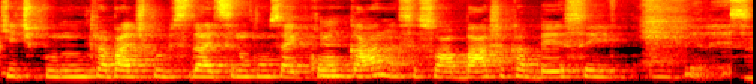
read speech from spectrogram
Que, tipo, num trabalho de publicidade você não consegue colocar, né? Você só abaixa a cabeça e. Beleza.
